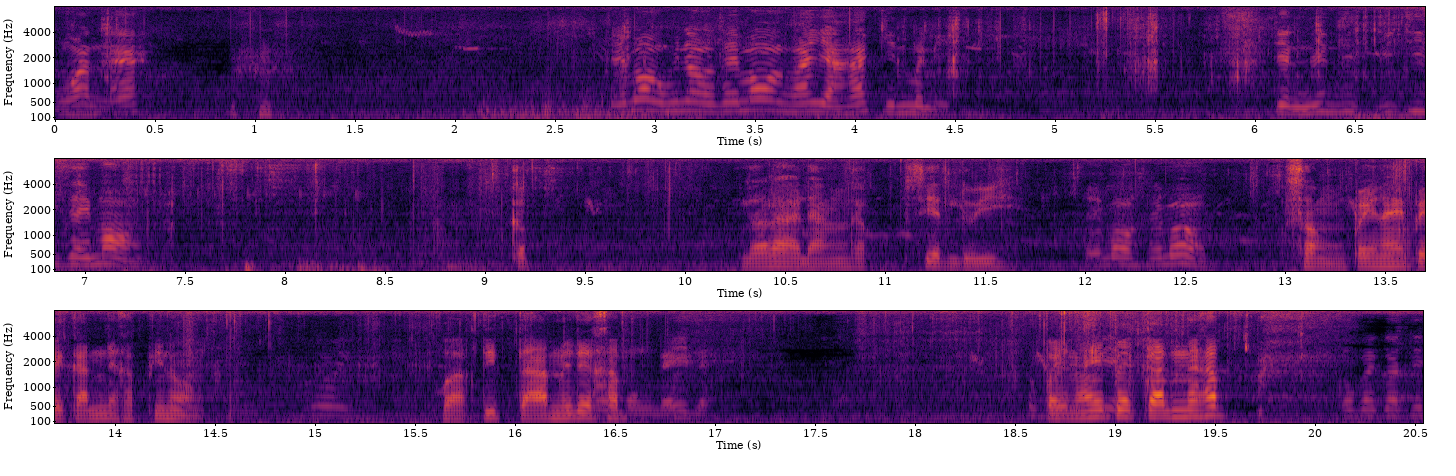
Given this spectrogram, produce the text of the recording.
หัวนะใส่หมองพี่น้องใส่หมองหาอยากหากินมานี่เจนวิธีวิธีใส่หมองดาราดังครับเสียนหลุยใส่หมองใส่หมองส่องไปไหนไปกันนะครับพี่น้องฝากติดตามด้วยเด้วยครับหม้อง ได้เลยไปไหนไปกันนะครับก็ไปก่อนดิ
